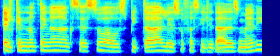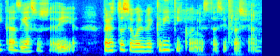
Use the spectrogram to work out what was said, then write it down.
El que no tengan acceso a hospitales o facilidades médicas ya sucedía. Pero esto se vuelve crítico en esta situación.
